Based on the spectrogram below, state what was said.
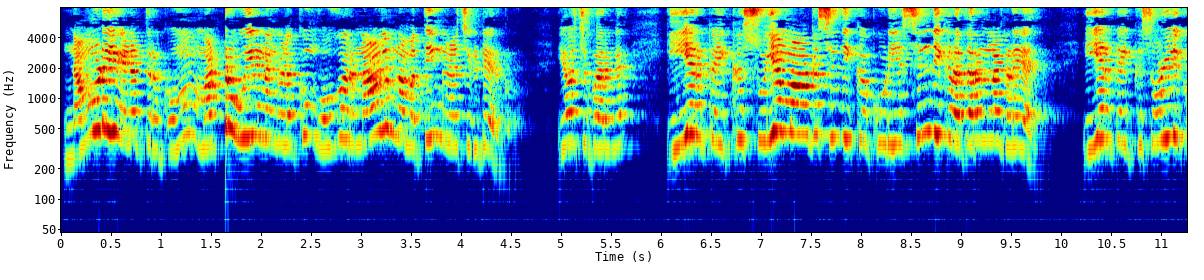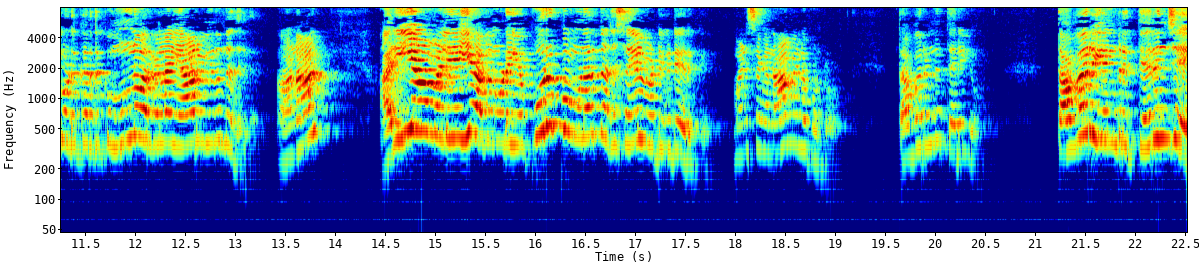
நம்முடைய இனத்திற்கும் மற்ற உயிரினங்களுக்கும் ஒவ்வொரு நாளும் நம்ம தீங்கு இழைச்சுக்கிட்டே இருக்கோம் யோசிச்சு பாருங்க. இயற்கைக்கு சுயமாக சிந்திக்கக்கூடிய சிந்திக்கிற திறன்லாம் கிடையாது. இயற்கைக்கு சொல்லி கொடுக்கறதுக்கு முன்னோர்கள்லாம் யாரும் இருந்ததில்லை. ஆனால் அறியாமலேயே அதனுடைய பொறுப்பை உணர்ந்து அது செயல்பட்டுக்கிட்டே இருக்கு. மனுஷங்க நாம என்ன பண்றோம்? தவறுன்னு தெரியும். தவறு என்று தெரிஞ்சே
